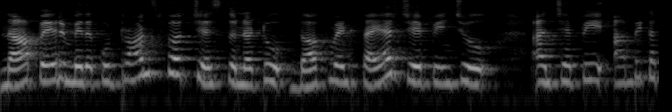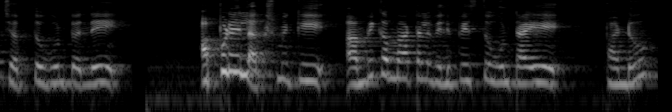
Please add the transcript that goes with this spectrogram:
నా పేరు మీదకు ట్రాన్స్ఫర్ చేస్తున్నట్టు డాక్యుమెంట్ తయారు చేపించు అని చెప్పి అంబిక చెప్తూ ఉంటుంది. అప్పుడే లక్ష్మికి అంబిక మాటలు వినిపిస్తూ ఉంటాయి. పండు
